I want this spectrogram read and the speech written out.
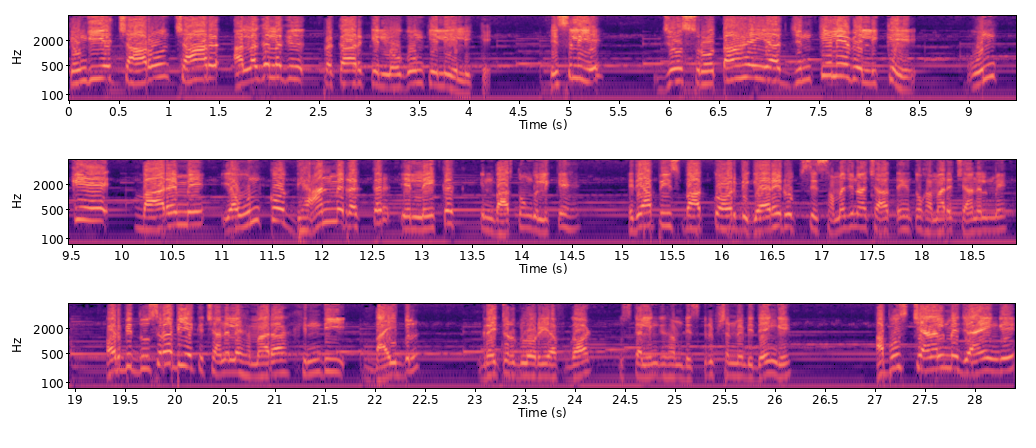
क्योंकि ये चारों चार अलग अलग प्रकार के लोगों के लिए लिखे। इसलिए जो श्रोता है या जिनके लिए वे लिखे, उनके बारे में या उनको ध्यान में रखकर ये लेखक इन बातों को लिखे हैं। यदि आप इस बात को और भी गहरे रूप से समझना चाहते हैं तो हमारे चैनल में और भी दूसरा भी एक चैनल है हमारा, Hindi Bible, greater glory of God, उसका लिंक हम डिस्क्रिप्शन में भी देंगे। अब उस चैनल में जाएँगे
